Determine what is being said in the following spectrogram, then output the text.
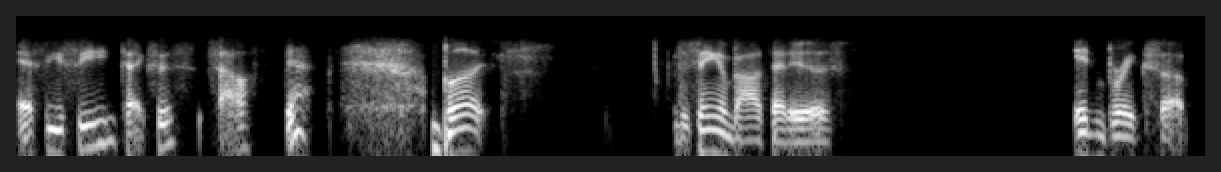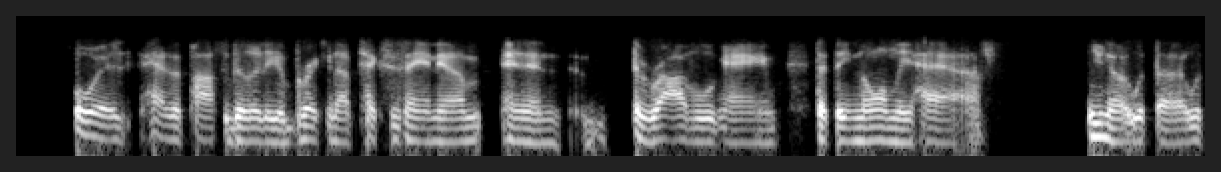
SEC, Texas, South, yeah. But the thing about that is it breaks up or it has a possibility of breaking up Texas A&M and the rival game that they normally have you know, with the with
